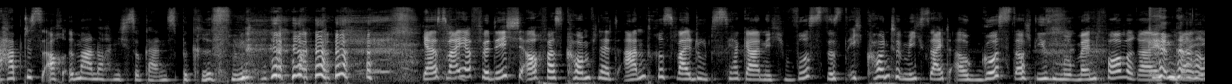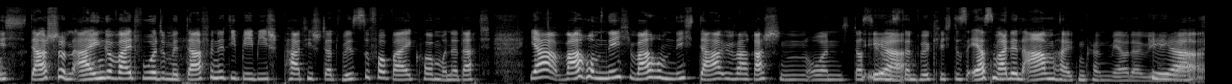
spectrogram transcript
habe das auch immer noch nicht so ganz begriffen. Ja, es war ja für dich auch was komplett anderes, weil du das ja gar nicht wusstest. Ich konnte mich seit August auf diesen Moment vorbereiten, genau. weil ich da schon eingeweiht wurde mit, da findet die Babyparty statt, willst du vorbeikommen? Und da dachte ich, ja, warum nicht, warum nicht da überraschen und dass wir ja. uns dann wirklich das erste Mal den Arm halten können, mehr oder weniger. Ja,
